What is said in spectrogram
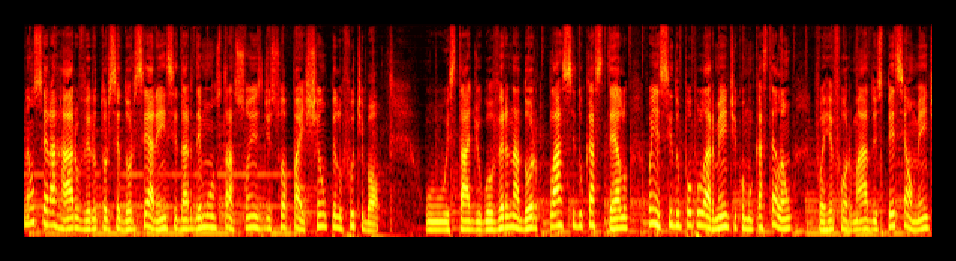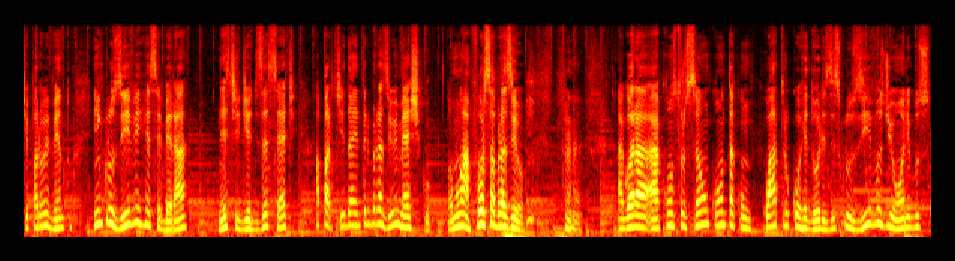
não será raro ver o torcedor cearense dar demonstrações de sua paixão pelo futebol. O estádio Governador Plácido Castelo, conhecido popularmente como Castelão, foi reformado especialmente para o evento, inclusive receberá neste dia 17, a partida entre Brasil e México. Vamos lá, força Brasil! Agora, a construção conta com quatro corredores exclusivos de ônibus,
